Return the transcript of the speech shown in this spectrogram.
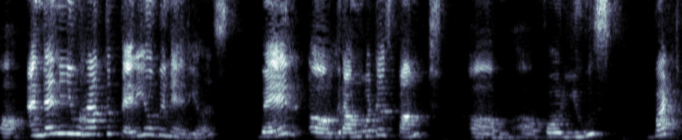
Uh, and then you have the peri-urban areas where uh, groundwater is pumped um, uh, for use, but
